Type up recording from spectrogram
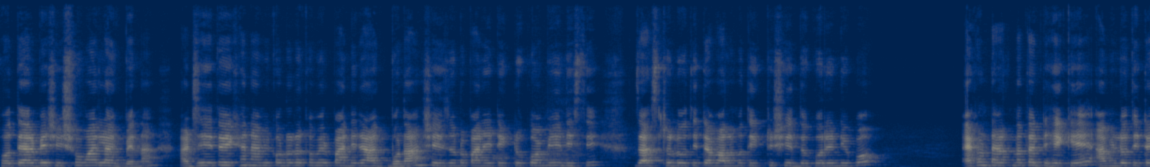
হতে আর বেশি সময় লাগবে না। আর যেহেতু এখানে আমি কোনো রকমের পানি রাখব না, সেই জন্য পানিটা একটু কমিয়ে নিছি, জাস্ট লতিটা ভালো মতো একটু সিদ্ধ করে নিব। এখন ঢাকনাটা ঢেকে আমি লতিটা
